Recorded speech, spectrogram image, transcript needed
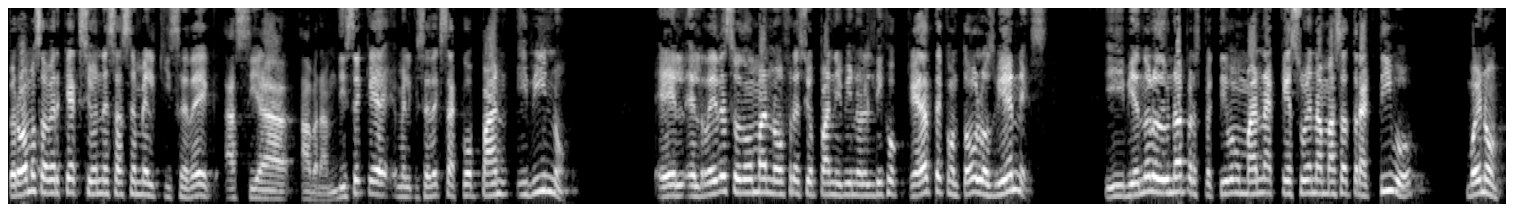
Pero vamos a ver qué acciones hace Melquisedec hacia Abraham. Dice que Melquisedec sacó pan y vino el, rey de Sodoma no ofreció pan y vino, él dijo, quédate con todos los bienes. Y viéndolo de una perspectiva humana, ¿qué suena más atractivo? Bueno,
